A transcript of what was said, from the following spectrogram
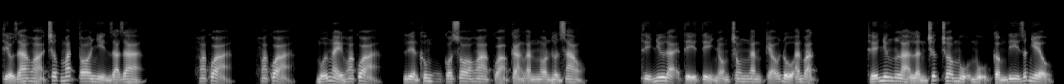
Tiểu gia hỏa chớp mắt to nhìn ra ra. Hoa quả hoa quả, mỗi ngày hoa quả, liền không có so hoa quả càng ăn ngon hơn sao? Thì như đại tỷ tỷ nhóm trong ngăn kéo đồ ăn vặt. Thế nhưng là lần trước cho mụ mụ cầm đi rất nhiều,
